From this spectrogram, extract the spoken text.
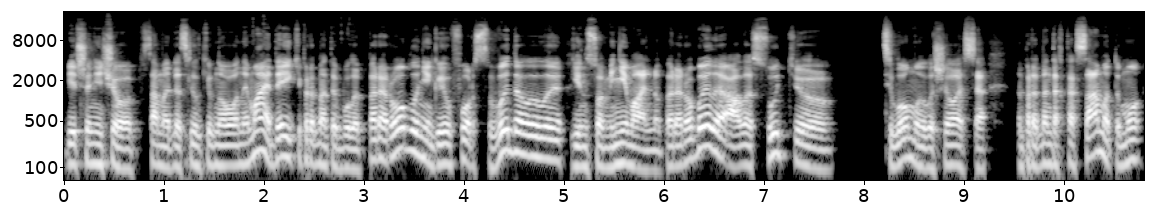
Більше нічого саме для стрілків нового немає. Деякі предмети були перероблені, Гейлфорс видалили, Гінсо мінімально переробили, але суть е, в цілому лишилася на предметах так само, тому.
